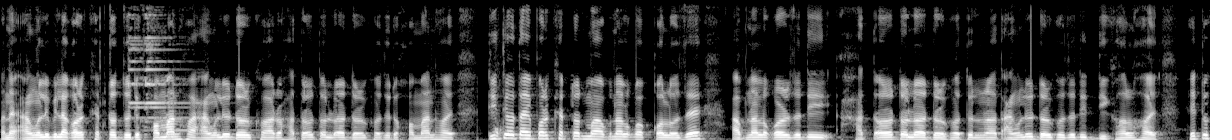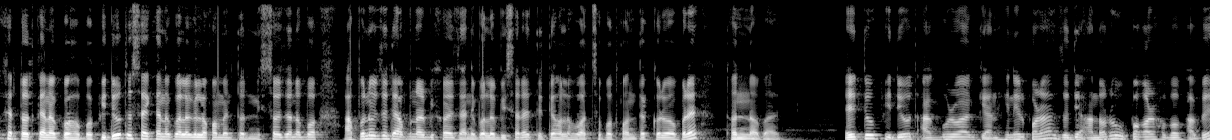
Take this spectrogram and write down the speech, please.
মানে আঙুলিবিলাকৰ ক্ষেত্ৰত যদি সমান হয় আঙুলিৰ দৈৰ্ঘ্য আৰু হাতৰ তলুৱাৰ দৈৰ্ঘ্য যদি সমান হয় তৃতীয় টাইপৰ ক্ষেত্ৰত মই আপোনালোকক ক'লোঁ যে আপোনালোকৰ যদি হাতৰ তলুৱাৰ দৈৰ্ঘ্যৰ তুলনাত আঙুলিৰ দৈৰ্ঘ্য যদি দীঘল হয় সেইটো ক্ষেত্ৰত কেনেকুৱা হ'ব? ভিডিঅ'টো চাই কেনেকুৱা লাগিলে কমেণ্টত নিশ্চয় জনাব। আপুনিও যদি আপোনাৰ বিষয়ে জানিবলৈ বিচাৰে তেতিয়াহ'লে হোৱাটছএপত কণ্টেক্ট কৰিব পাৰে। ধন্যবাদ। এইটো ভিডিঅ'ত আগবঢ়োৱা জ্ঞানখিনিৰ পৰা যদি আনৰো উপকাৰ হ'ব ভাবে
